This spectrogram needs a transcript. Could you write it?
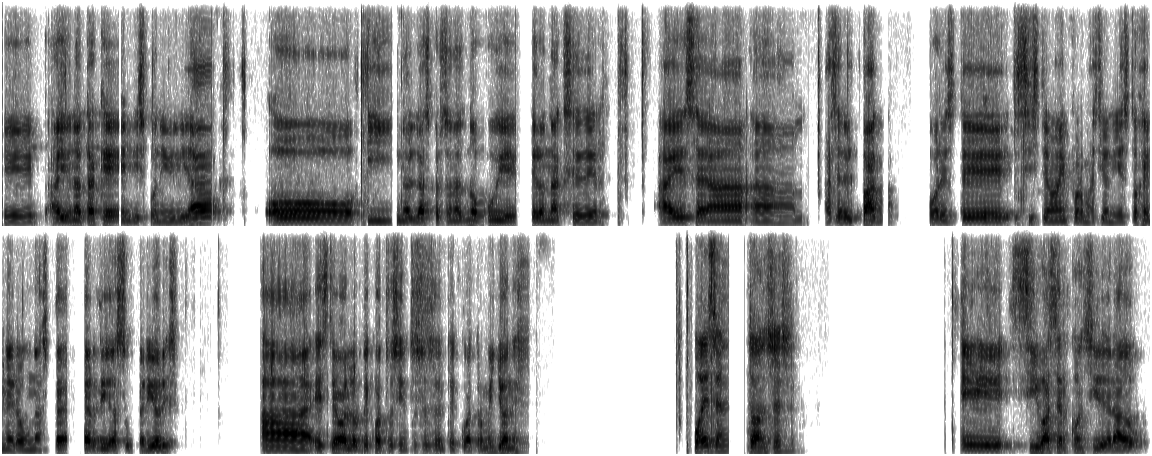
eh, hay un ataque en disponibilidad o, y las personas no pudieron acceder a, esa, a hacer el pago por este sistema de información y esto generó unas pérdidas superiores a este valor de 464 millones, pues entonces eh, sí va a ser considerado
